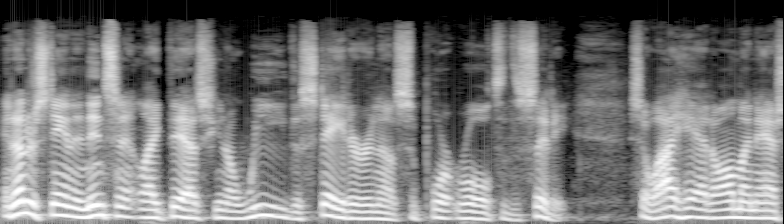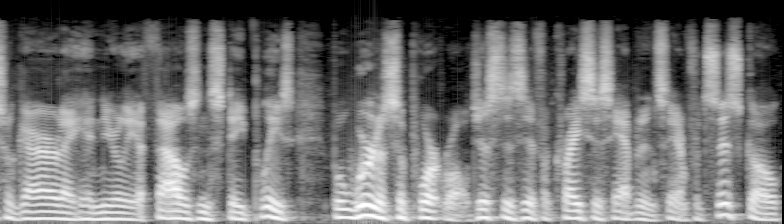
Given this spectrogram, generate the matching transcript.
and understand an incident like this. You know, we the state are in a support role to the city. So I had all my National Guard. I had nearly a thousand state police, but we're in a support role, just as if a crisis happened in San Francisco,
